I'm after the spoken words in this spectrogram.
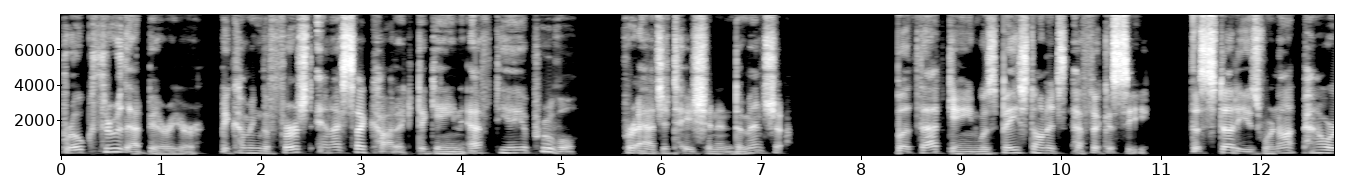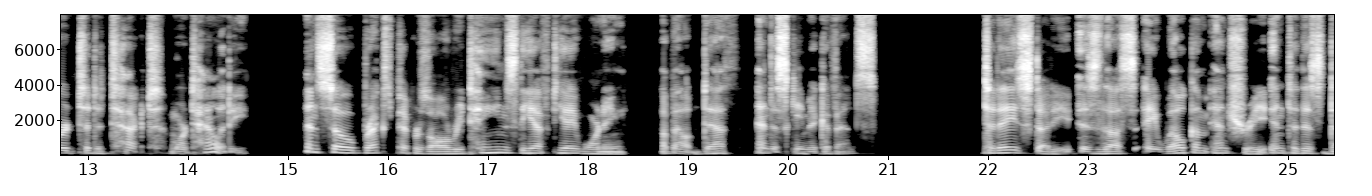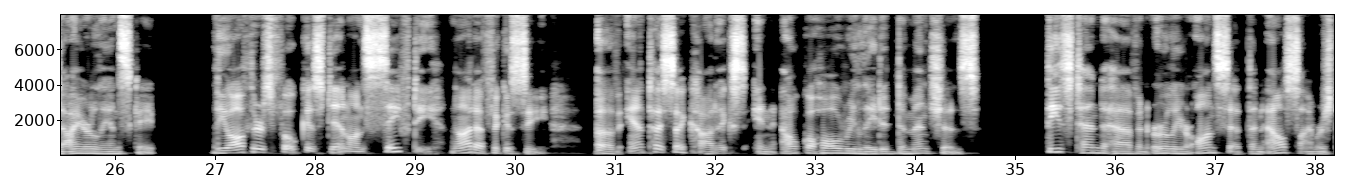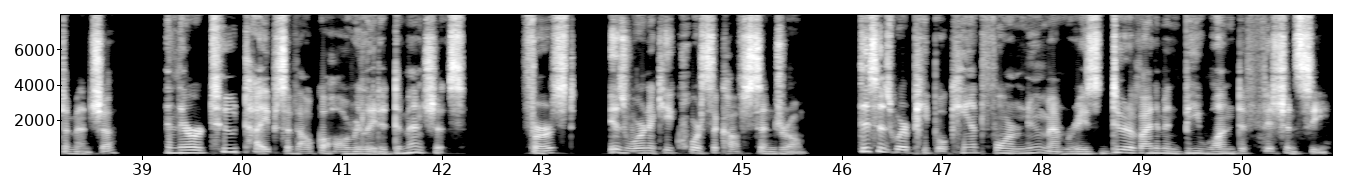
broke through that barrier, becoming the first antipsychotic to gain FDA approval for agitation and dementia. But that gain was based on its efficacy. The studies were not powered to detect mortality, and so brexpiprazole retains the FDA warning about death and ischemic events. Today's study is thus a welcome entry into this dire landscape. The authors focused in on safety, not efficacy, of antipsychotics in alcohol related dementias. These tend to have an earlier onset than Alzheimer's dementia, and there are two types of alcohol related dementias. First is Wernicke Korsakoff syndrome. This is where people can't form new memories due to vitamin B1 deficiency.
